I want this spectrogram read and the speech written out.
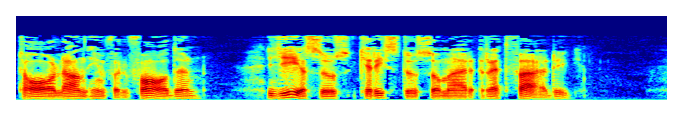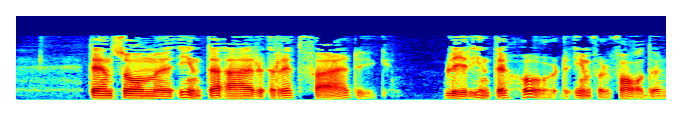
talan inför Fadern, Jesus Kristus som är rättfärdig. Den som inte är rättfärdig blir inte hörd inför Fadern.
